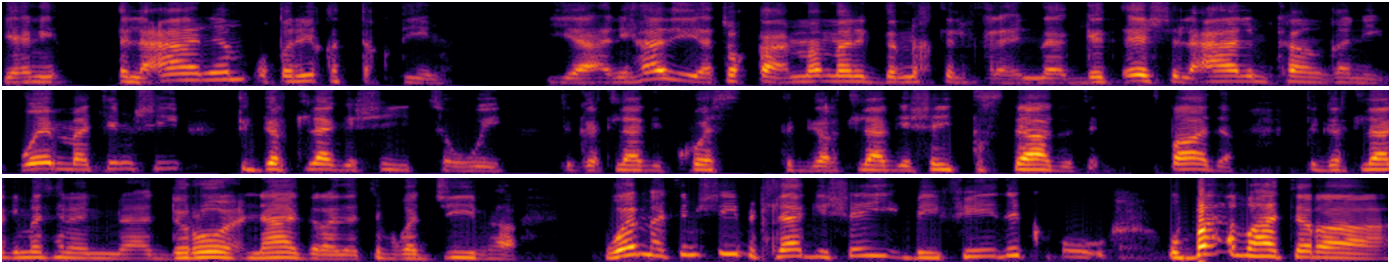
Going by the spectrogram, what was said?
يعني العالم وطريقة تقديمه. يعني هذه أتوقع ما, ما نقدر نختلف على إن قد إيش العالم كان غني. وين ما تمشي تقدر تلاقي شيء تسويه. تقدر تلاقي quest تقدر تلاقي شيء تصطاده تصطاده. تقدر تلاقي مثلا دروع نادرة إذا تبغى تجيبها. وين ما تمشي بتلاقي شيء بيفيدك و... وبعضها ترى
